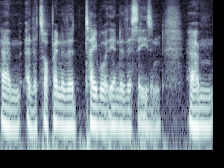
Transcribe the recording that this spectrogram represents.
um, at the top end of the table at the end of the season, um,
